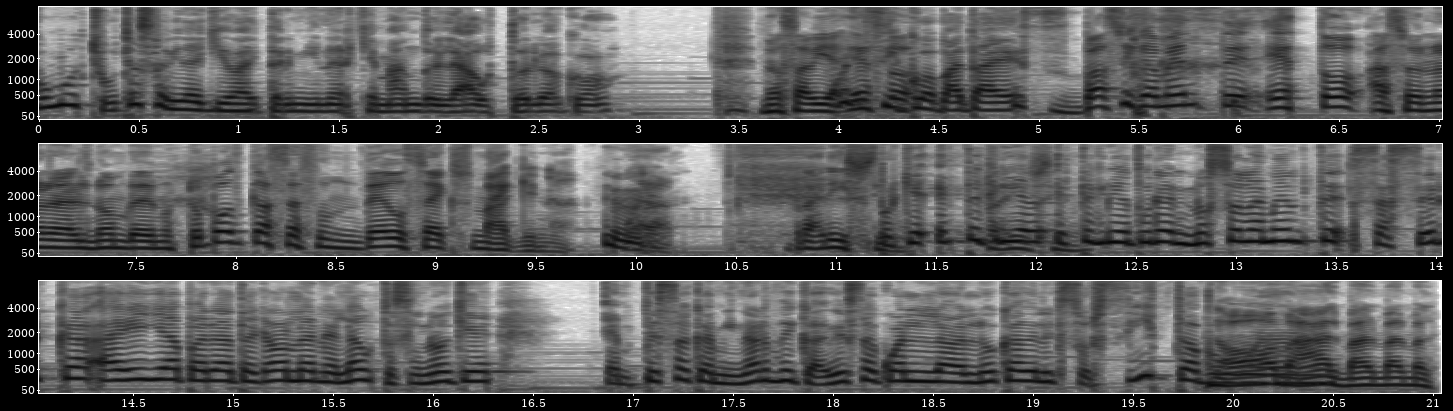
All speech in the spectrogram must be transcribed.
¿Cómo chucha sabía que iba a terminar quemando el auto, loco? No sabía. ¿Cuál psicópata es? básicamente, esto, a su honor al nombre de nuestro podcast, es un Deus Ex Máquina. Weón. Rarísimo. Porque esta, criatura no solamente se acerca a ella para atacarla en el auto, sino que empieza a caminar de cabeza cual la loca del exorcista. po, No, mal, mal, mal, mal.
